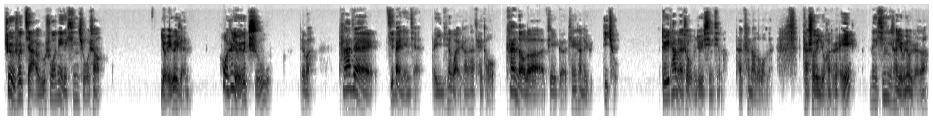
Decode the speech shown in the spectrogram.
就是说，假如说那个星球上有一个人，或者说有一个植物，对吧？他在几百年前的一天晚上，他抬头看到了这个天上的地球。对于他们来说，我们就是星星嘛。他看到了我们，他说了一句话，他说：“哎，那个星星上有没有人啊？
